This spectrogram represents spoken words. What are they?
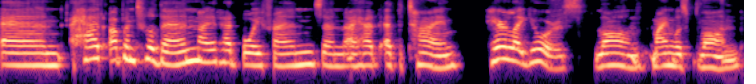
and had up until then, I had had boyfriends and I had at the time hair like yours, long. Mine was blonde.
